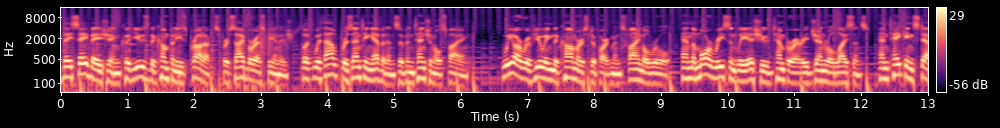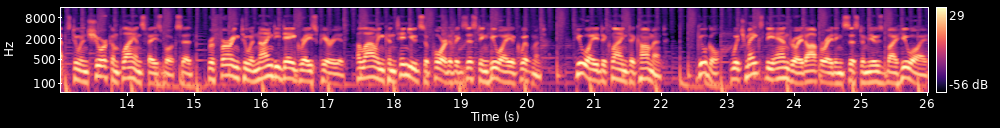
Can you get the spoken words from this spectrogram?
They say Beijing could use the company's products for cyber espionage, but without presenting evidence of intentional spying. We are reviewing the Commerce Department's final rule and the more recently issued temporary general license and taking steps to ensure compliance, Facebook said, referring to a 90 day grace period, allowing continued support of existing Huawei equipment. Huawei declined to comment. Google, which makes the Android operating system used by Huawei,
